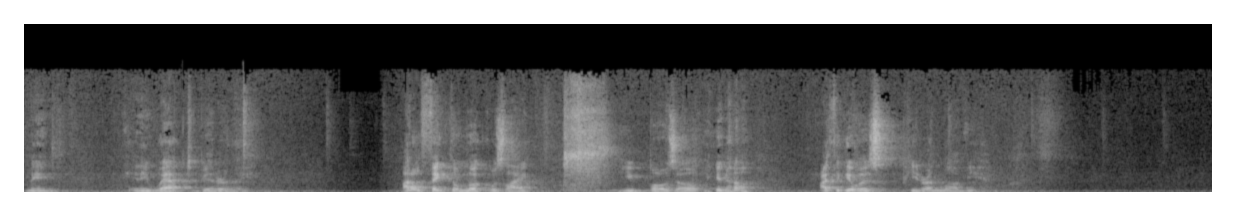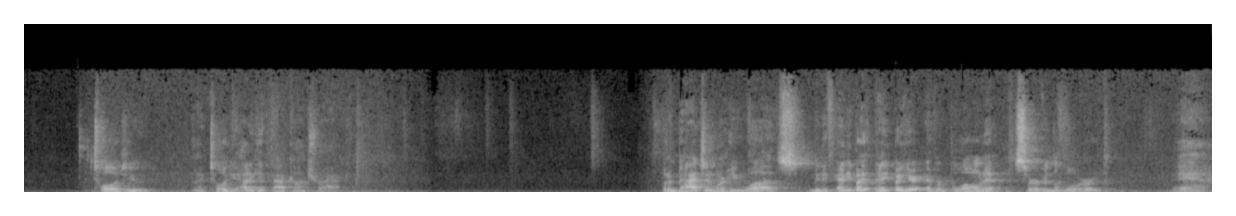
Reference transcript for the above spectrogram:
I mean, and he wept bitterly. I don't think the look was like, you bozo, you know. I think it was, Peter, I love you. I told you, and I told you how to get back on track. But imagine where he was. I mean, if anybody, anybody here ever blown it serving the Lord, man.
